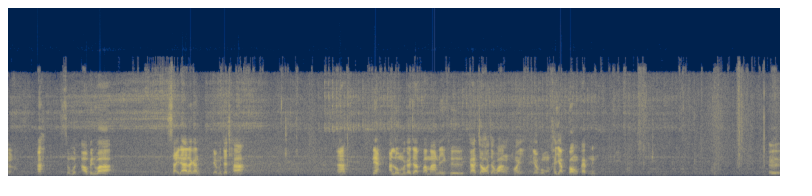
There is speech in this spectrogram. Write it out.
อะอะ สมมติเอาเป็นว่าใส่ได้แล้วกัน เดี๋ยวมันจะช้านะเนี่ยอารมณ์มันก็จะประมาณนี้คือการ์ดจอจะวางห้อย เดี๋ยวผมขยับกล้องแป๊บหนึ่งเออ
